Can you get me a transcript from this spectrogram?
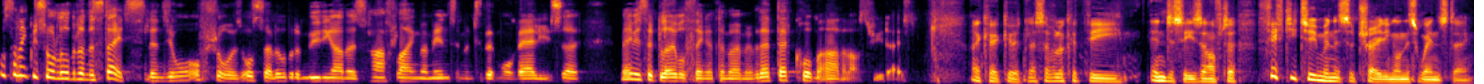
also, I think we saw a little bit in the States, Lindsay, or offshore is also a little bit of moving out of those high flying momentum into a bit more value. So maybe it's a global thing at the moment, but that, that caught my eye the last few days. Okay, good. Let's have a look at the indices after 52 minutes of trading on this Wednesday.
